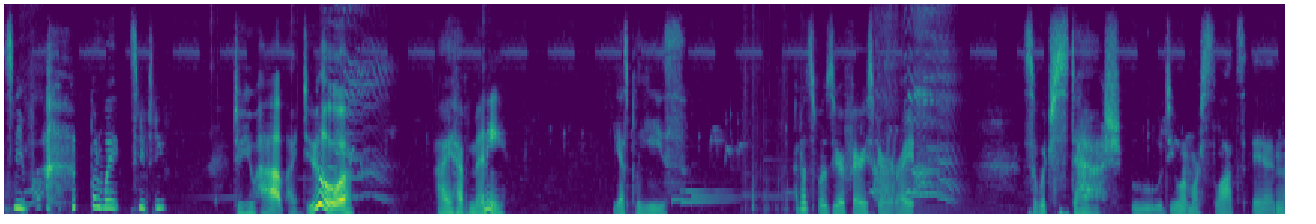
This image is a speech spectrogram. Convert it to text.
Sneep. but wait, Sneep, Sneep. Do you have? I do. I have many. Yes, please. I don't suppose you're a fairy spirit, right? So which stash? Ooh, do you want more slots in?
